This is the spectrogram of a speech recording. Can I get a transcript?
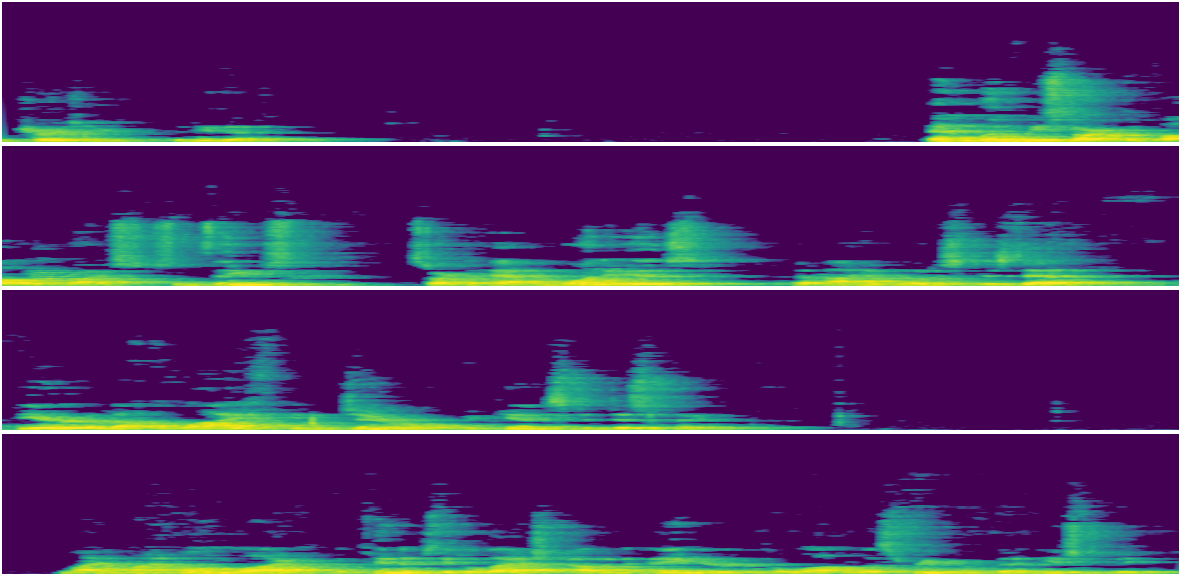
encourage you to do that. And when we start to follow Christ, some things start to happen. One is, that I have noticed, is that fear about life in general begins to dissipate. My, my own life, the tendency to lash out in anger is a lot less frequent than it used to be.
